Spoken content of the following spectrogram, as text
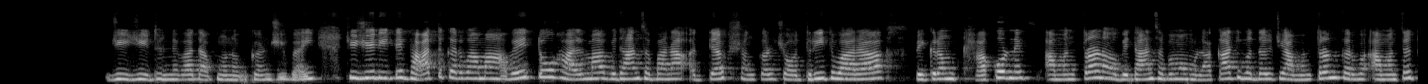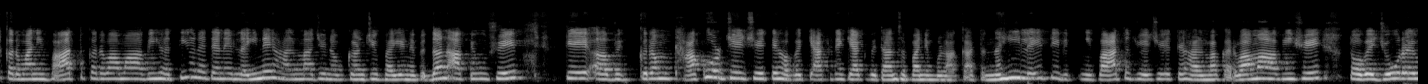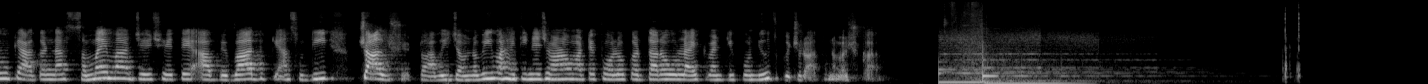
જી જી, ધન્યવાદ આપનો નવકણજીભાઈ જી, જે રીતે વાત કરવામાં આવે તો હાલમાં વિધાનસભાના અધ્યક્ષ શંકર ચૌધરી દ્વારા વિક્રમ ઠાકોરને આમંત્રણ, વિધાનસભામાં મુલાકાત બદલ જે આમંત્રણ કરવા, આમંત્રિત કરવાની વાત કરવામાં આવી હતી અને તેને લઈને હાલમાં જે નવકણજીભાઈએ નિવેદન આપ્યું છે કે વિક્રમ ઠાકોર જે છે તે હવે ક્યાંક ને ક્યાંક વિધાનસભાની મુલાકાત નહીં લે તે રીતની વાત જે છે તે હાલમાં કરવામાં આવી છે. તો હવે જો રહ્યું કે આગળના સમયમાં જે છે તે આ વિવાદ ક્યાં સુધી ચાલશે. તો આવી જ નવી માહિતીને જાણવા માટે ફોલો કરતા રહો live twenty four news Gujarat. નમસ્કાર.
